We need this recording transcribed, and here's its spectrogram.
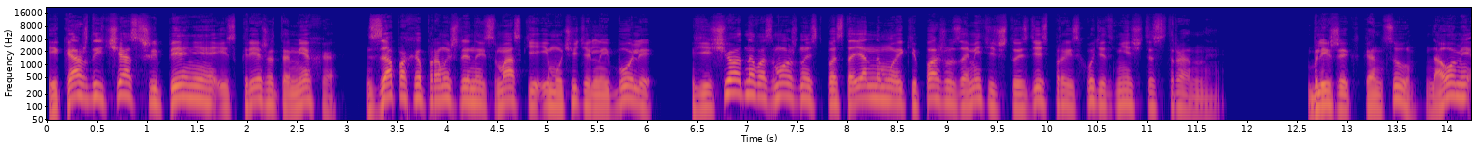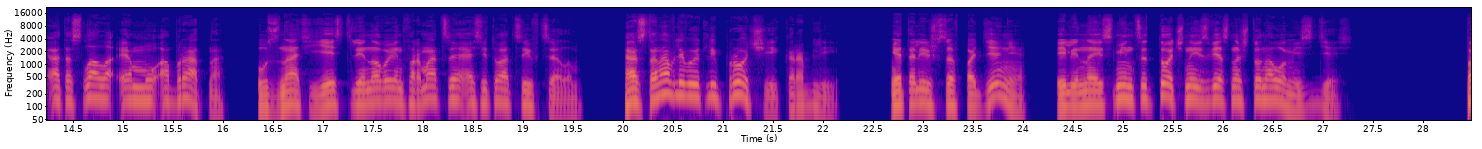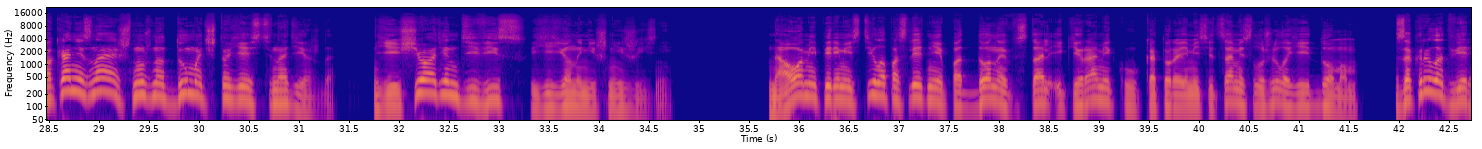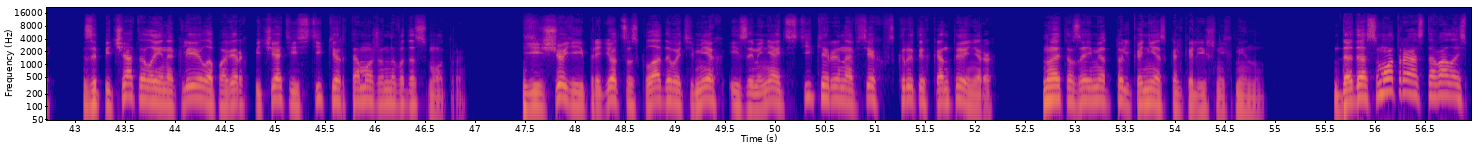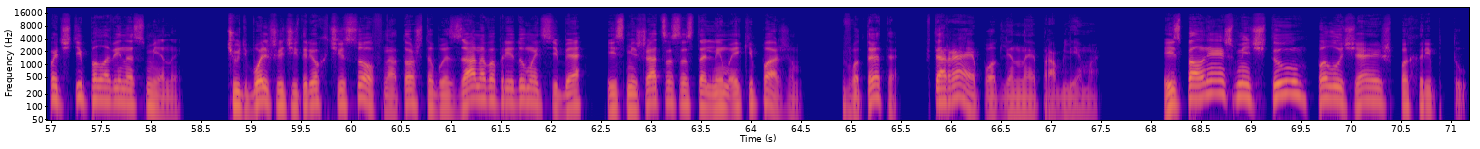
И каждый час шипения и скрежета меха, запаха промышленной смазки и мучительной боли еще одна возможность постоянному экипажу заметить, что здесь происходит нечто странное. Ближе к концу Наоми отослала Эмму обратно, узнать, есть ли новая информация о ситуации в целом. Останавливают ли прочие корабли? Это лишь совпадение? Или на эсминце точно известно, что Наоми здесь? Пока не знаешь, нужно думать, что есть надежда. Еще один девиз ее нынешней жизни. Наоми переместила последние поддоны в сталь и керамику, которая месяцами служила ей домом, закрыла дверь, запечатала и наклеила поверх печати стикер таможенного досмотра. Еще ей придется складывать мех и заменять стикеры на всех вскрытых контейнерах, но это займет только несколько лишних минут. До досмотра оставалась почти половина смены. Чуть больше четырех часов на то, чтобы заново придумать себя и смешаться с остальным экипажем. Вот это вторая подлинная проблема. Исполняешь мечту, получаешь по хребту.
